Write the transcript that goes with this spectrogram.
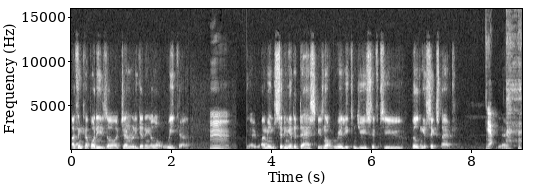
I think our bodies are generally getting a lot weaker. Hmm. You know, I mean, sitting at a desk is not really conducive to building a six pack. Yeah. You know,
